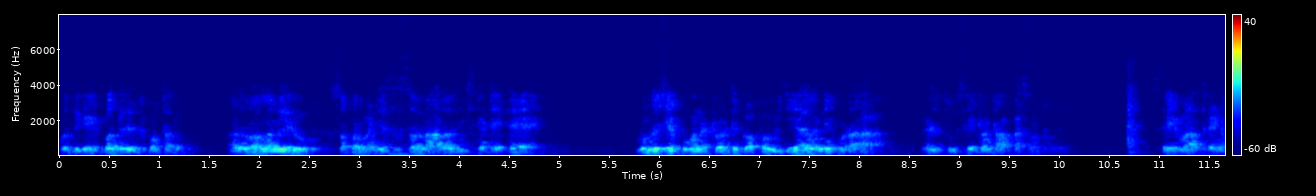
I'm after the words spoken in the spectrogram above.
కొద్దిగా ఇబ్బందులు ఎదుర్కొంటారు. అందువల్ల వీరు సుబ్రహ్మణ్య స్వామిని ఆరాధించినట్టయితే ముందు చెప్పుకున్నటువంటి గొప్ప విజయాలన్నీ కూడా వీళ్ళు చూసేటువంటి అవకాశం ఉంటుంది. శ్రీమాత్రేణ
